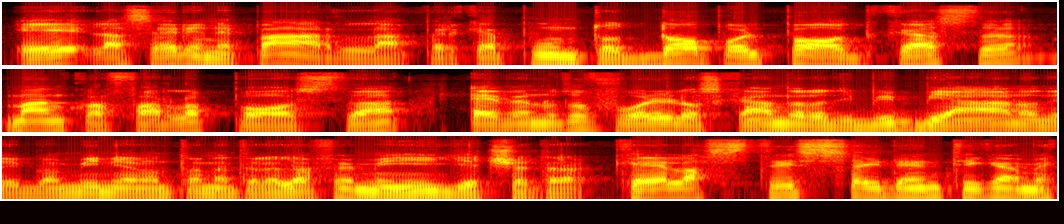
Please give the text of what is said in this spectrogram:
e la serie ne parla perché appunto dopo il podcast, manco a farlo apposta, è venuto fuori lo scandalo di Bibbiano, dei bambini allontanati dalle famiglie, eccetera, che è la stessa identica meccanica.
